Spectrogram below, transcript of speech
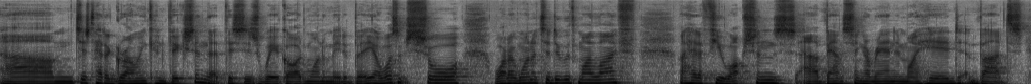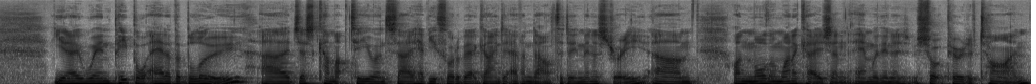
Um, just had a growing conviction that this is where God wanted me to be. I wasn't sure what I wanted to do with my life. I had a few options uh, bouncing around in my head, but you know, when people out of the blue uh, just come up to you and say, Have you thought about going to Avondale to do ministry? Um, on more than one occasion and within a short period of time,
